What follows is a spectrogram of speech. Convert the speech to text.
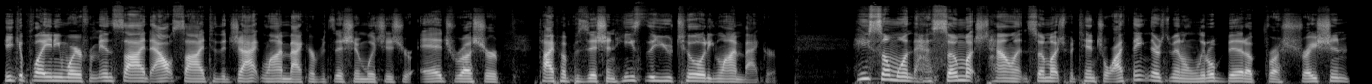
He could play anywhere from inside, outside to the jack linebacker position, which is your edge rusher type of position. He's the utility linebacker. He's someone that has so much talent and so much potential. I think there's been a little bit of frustration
